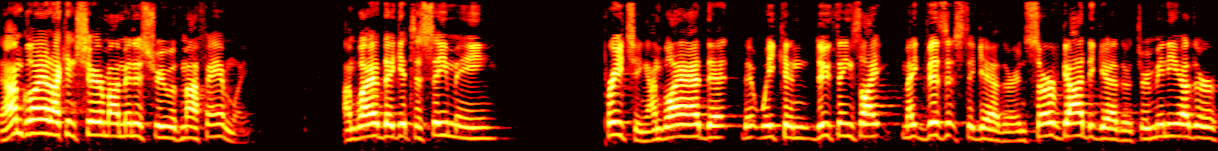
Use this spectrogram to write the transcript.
Now, I'm glad I can share my ministry with my family. I'm glad they get to see me preaching. I'm glad that, that we can do things like make visits together and serve God together through many other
